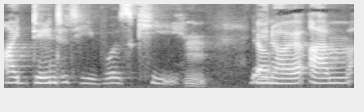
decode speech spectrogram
identity was key. Yeah. You know, um,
